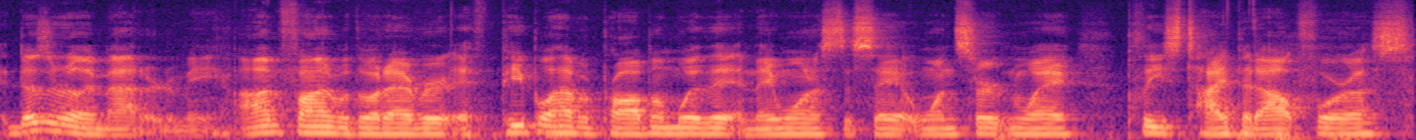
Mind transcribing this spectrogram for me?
It doesn't really matter to me. I'm fine with whatever. If people have a problem with it and they want us to say it one certain way, please type it out for us.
